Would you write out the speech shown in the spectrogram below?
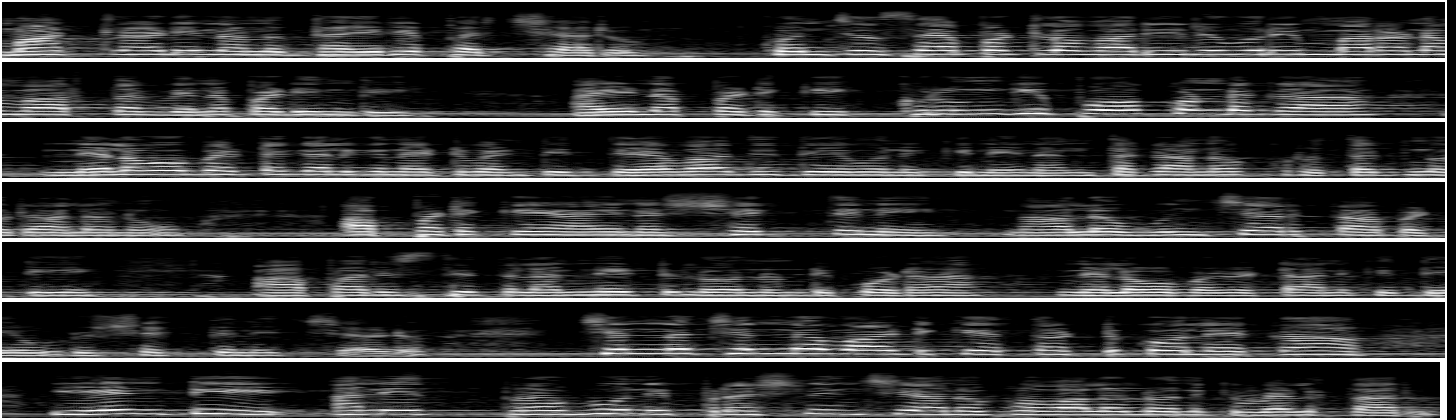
మాట్లాడి నన్ను ధైర్యపరిచారు. కొంచెం సేపట్లో వారిరువురి మరణ వార్త వినపడింది. అయినప్పటికీ కృంగిపోకుండా నిలవబెట్టగలిగినటువంటి దేవాది దేవునికి నేను ఎంతగానో కృతజ్ఞురాలను. అప్పటికే ఆయన శక్తిని నాలో ఉంచారు కాబట్టి ఆ పరిస్థితులన్నిటిలో నుండి కూడా నిలవబడటానికి దేవుడు శక్తినిచ్చాడు. చిన్న చిన్న వాటికే తట్టుకోలేక ఏంటి అని ప్రభుని ప్రశ్నించే అనుభవాలలోనికి వెళ్తారు.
